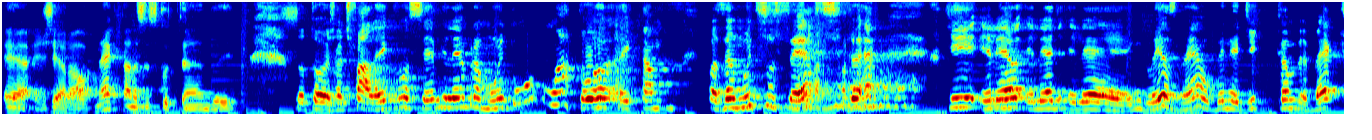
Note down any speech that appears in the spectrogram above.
é, geral, né, que está nos escutando aí. Doutor, já te falei que você me lembra muito um, um ator aí que está fazendo muito sucesso, né? Que ele é, ele, é, ele é inglês, né? O Benedict Cumberbatch,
